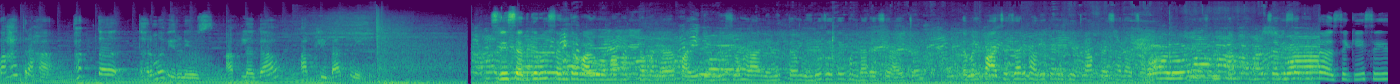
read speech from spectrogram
पाहत रहा फक्त धर्मवीर न्यूज. आपलं गाव आपली बातमी. श्री सद्गुरू संत बाळूमामा भक्त मंडळ पायी दिंडी सोहळा निमित्त मिरज येथे भंडाऱ्याचे आयोजन. तब्बल पाच हजार भाविकांनी घेतला प्रसादाचा सविस्तर वृत्त असे की श्री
